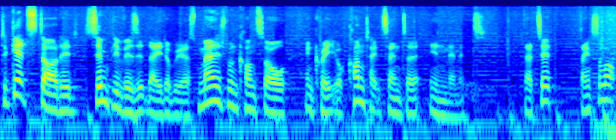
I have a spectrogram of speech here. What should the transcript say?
To get started, simply visit the AWS Management Console and create your contact center in minutes. That's it. Thanks a lot.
